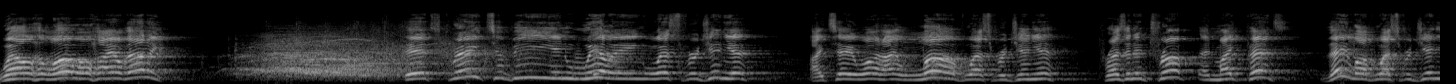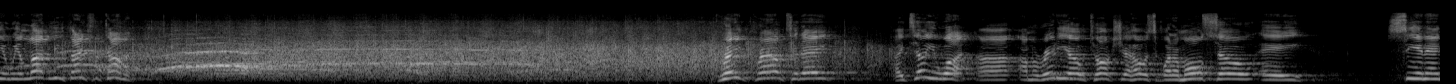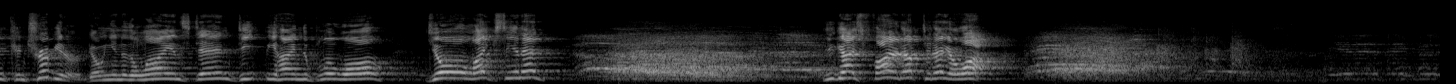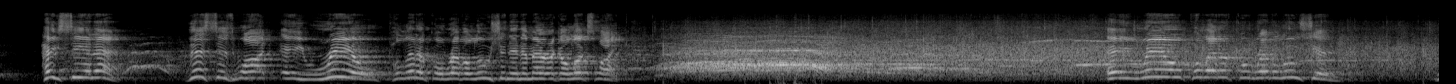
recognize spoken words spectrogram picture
Well, hello, Ohio Valley. It's great to be in Wheeling, West Virginia. I tell you what, I love West Virginia. President Trump and Mike Pence, they love West Virginia. We love you. Thanks for coming. Great crowd today. I tell you what, uh, I'm a radio talk show host, but I'm also a CNN contributor going into the lion's den deep behind the blue wall. Do you all like CNN? You guys fired up today or what? Hey, CNN, this is what a real political revolution in America looks like. A real political revolution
